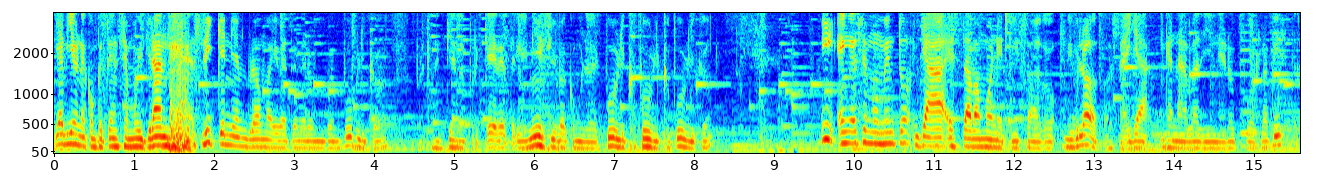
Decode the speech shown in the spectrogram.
ya había una competencia muy grande. Así que ni en broma iba a tener un buen público. Porque no entiendo por qué desde el inicio iba lo del público, público, público. Y en ese momento ya estaba monetizado mi blog, o sea, ya ganaba dinero por las pistas.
